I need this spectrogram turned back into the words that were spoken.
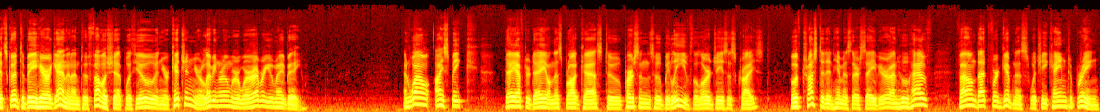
It's good to be here again and to fellowship with you in your kitchen, your living room, or wherever you may be. And while I speak day after day on this broadcast to persons who believe the Lord Jesus Christ, who have trusted in Him as their Savior, and who have found that forgiveness which He came to bring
